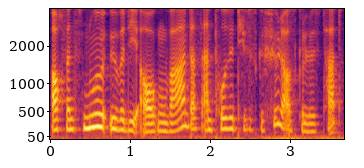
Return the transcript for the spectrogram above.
auch wenn es nur über die Augen war, das ein positives Gefühl ausgelöst hat.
